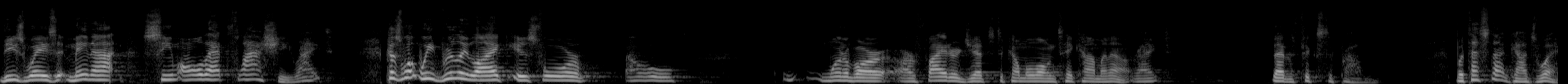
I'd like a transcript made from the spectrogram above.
these ways that may not seem all that flashy, right? Because what we'd really like is for, oh, one of our, our fighter jets to come along and take Haman out, right? That would fix the problem. But that's not God's way.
